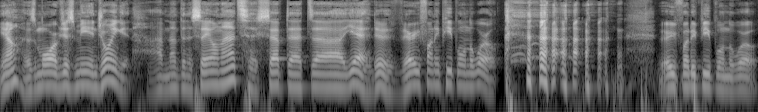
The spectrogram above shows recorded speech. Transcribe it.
you know, it was more of just me enjoying it. I have nothing to say on that except that, uh, yeah, there's very funny people in the world. very funny people in the world.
